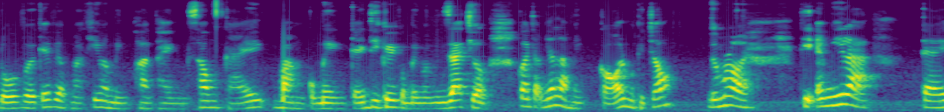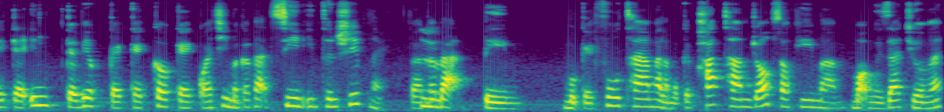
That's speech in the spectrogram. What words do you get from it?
đối với cái việc mà khi mà mình hoàn thành xong cái bằng của mình cái degree của mình mà mình ra trường quan trọng nhất là mình có một cái job. Đúng rồi. Thì em nghĩ là cái cái in cái việc cái cái cái, cái quá trình mà các bạn xin internship này và ừ. các bạn tìm một cái full time hay là một cái part time job sau khi mà mọi người ra trường ấy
